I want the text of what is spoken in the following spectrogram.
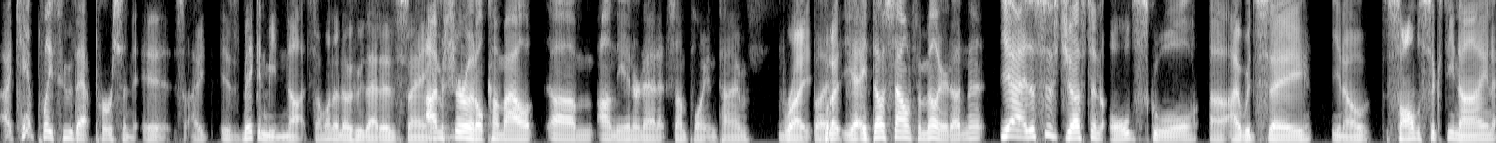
I can't place who that person is. I is making me nuts. I want to know who that is saying. i'm sure it'll come out um on the internet at some point in time right. but, but yeah it does sound familiar doesn't it Yeah, this is just an old school, uh, I would say, you know, Psalm 69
